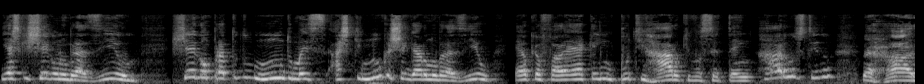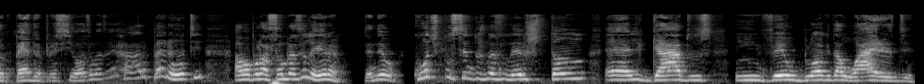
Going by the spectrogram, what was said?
E as que chegam no Brasil, chegam para todo mundo, mas as que nunca chegaram no Brasil, é o que eu falo, é aquele input raro que você tem. Raro no sentido, não é raro, pedra preciosa, mas é raro perante a população brasileira. Entendeu? Quantos por cento dos brasileiros estão é, ligados em ver o blog da Wired?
